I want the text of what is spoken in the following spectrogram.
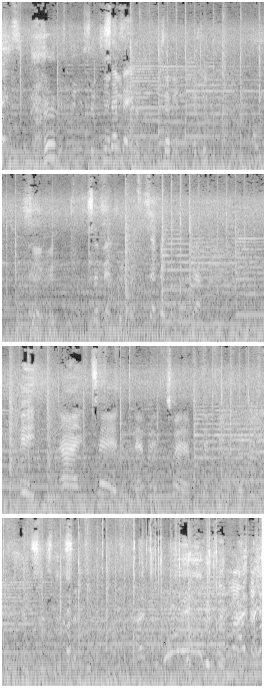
Seven. Seven. Let's Seven. Seven. Seven. Yeah. Eight, nine, ten, eleven, twelve, thirteen, fourteen, fifteen, sixteen, seventeen, eighteen,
